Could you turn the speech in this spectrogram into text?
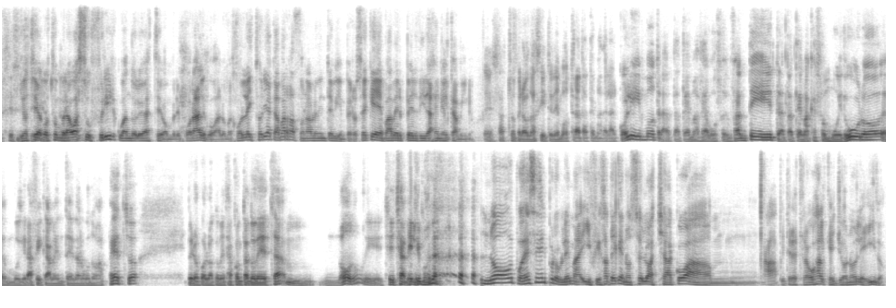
Sí, sí, Yo sí, estoy acostumbrado a sufrir cuando leo a este hombre, por algo. A lo mejor la historia acaba razonablemente bien, pero sé que va a haber pérdidas en el camino. Exacto, pero aún así tenemos, trata temas del alcoholismo, trata temas de abuso infantil, trata temas que son muy duros, eh, muy gráficamente en algunos aspectos, pero con lo que me estás contando de esta, mm, no, ¿no? Ni chicha ni limonada. No, pues ese es el problema. Y fíjate que no se lo achaco a, mm, a Peter Strauss, al que yo no he leído.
